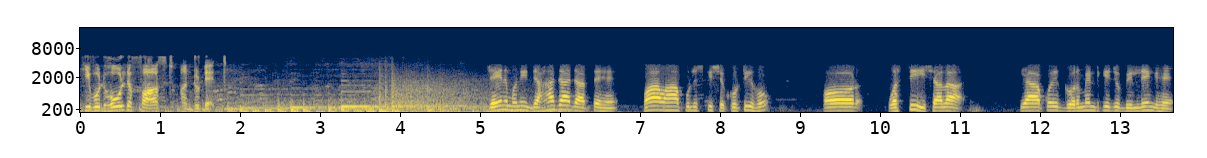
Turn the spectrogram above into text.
he would hold a fast unto death. जैन मुनि जहाँ जहाँ जाते हैं वहाँ वहाँ पुलिस की सिक्योरिटी हो और वस्ती इशाला या कोई गवर्नमेंट की जो बिल्डिंग है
